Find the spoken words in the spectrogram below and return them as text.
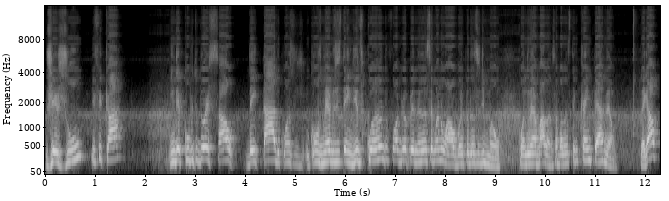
Jejum e ficar em decúbito dorsal, deitado com, com os membros estendidos quando for a biopedância manual, biopedância de mão, quando não é a balança. A balança tem que cair em pé mesmo. Legal?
